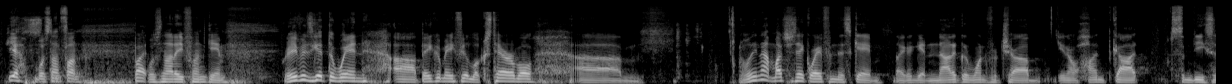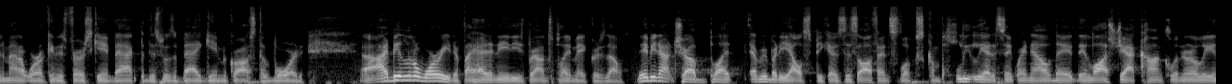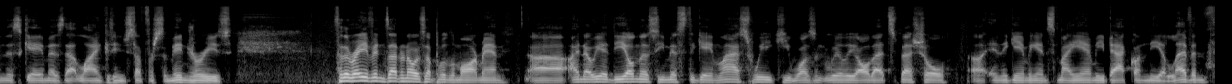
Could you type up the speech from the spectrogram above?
Yeah, was not fun. But- was not a fun game. Ravens get the win. Uh, Baker Mayfield looks terrible. Um, really, not much to take away from this game. Like again, not a good one for Chubb. You know, Hunt got some decent amount of work in his first game back, but this was a bad game across the board. Uh, I'd be a little worried if I had any of these Browns playmakers, though. Maybe not Chubb, but everybody else, because this offense looks completely out of sync right now. They they lost Jack Conklin early in this game as that line continues to suffer some injuries for the Ravens, I don't know what's up with Lamar, man. Uh, I know he had the illness. He missed the game last week. He wasn't really all that special uh, in the game against Miami back on the 11th.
